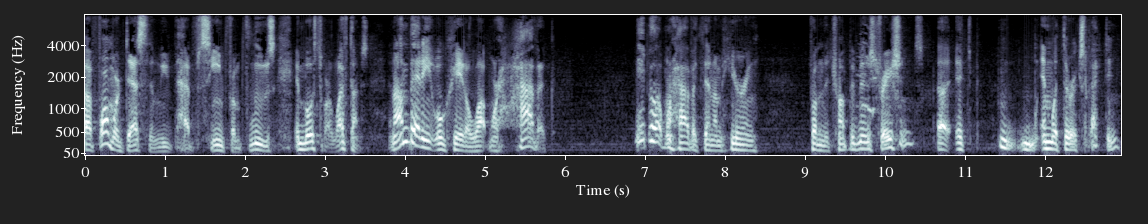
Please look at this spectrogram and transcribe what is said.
uh, far more deaths than we have seen from flus in most of our lifetimes. And I'm betting it will create a lot more havoc, maybe a lot more havoc than I'm hearing from the Trump administrations uh, and what they're expecting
